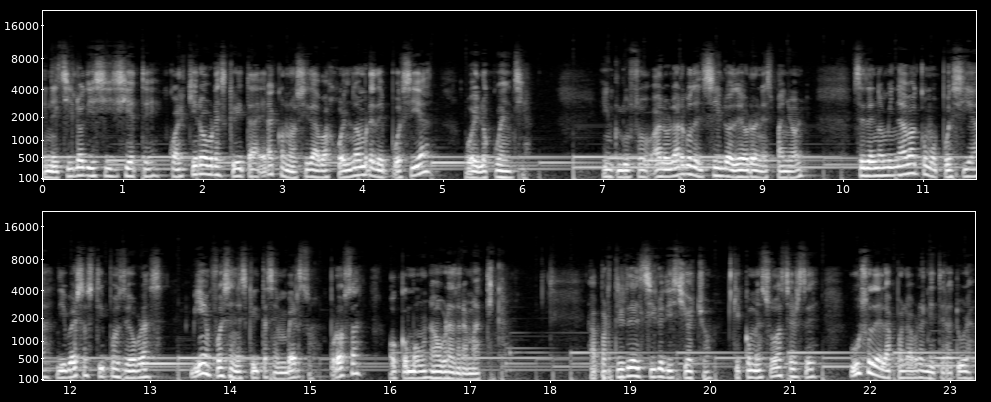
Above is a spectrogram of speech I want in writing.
En el siglo XVII, cualquier obra escrita era conocida bajo el nombre de poesía o elocuencia. Incluso a lo largo del siglo de oro en español, se denominaba como poesía diversos tipos de obras, bien fuesen escritas en verso, prosa o como una obra dramática. A partir del siglo XVIII, que comenzó a hacerse uso de la palabra literatura.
